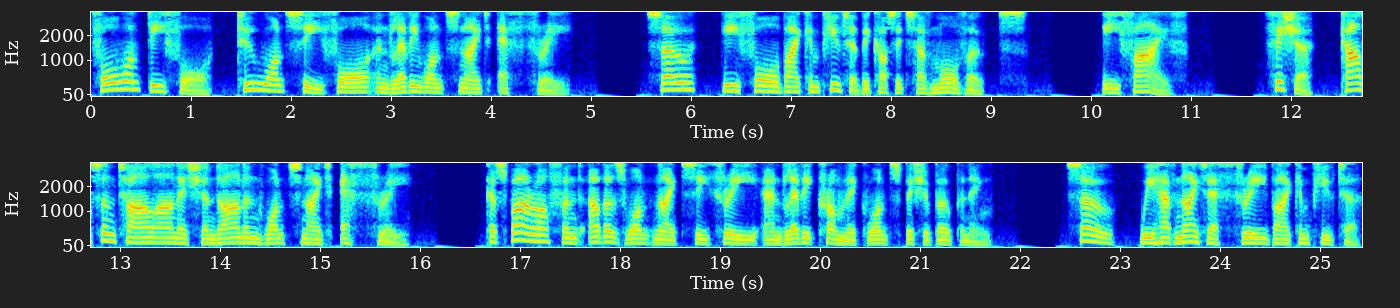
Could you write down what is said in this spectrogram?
4 want d4, 2 want c4 and Levy wants knight f3. So, e4 by computer because it's have more votes. e5. Fischer, Carlsen Tal Anish and Anand wants knight f3. Kasparov and others want knight c3 and Levy Kramnik wants bishop opening. So, we have knight f3 by computer.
